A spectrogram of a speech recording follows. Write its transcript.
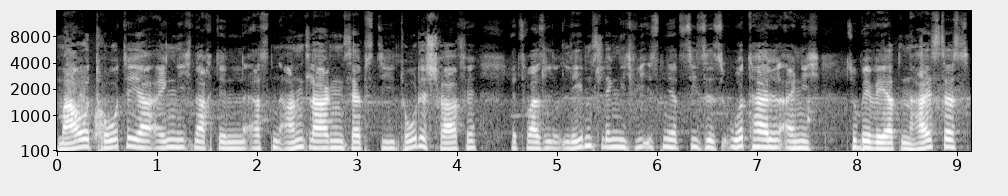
Mao drohte ja eigentlich nach den ersten Anklagen selbst die Todesstrafe. Jetzt war es lebenslänglich. Wie ist denn jetzt dieses Urteil eigentlich zu bewerten? Heißt das,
